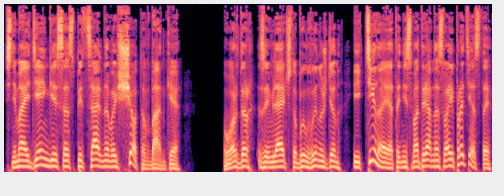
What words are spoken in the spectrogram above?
снимая деньги со специального счета в банке. Уордер заявляет, что был вынужден идти на это, несмотря на свои протесты.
